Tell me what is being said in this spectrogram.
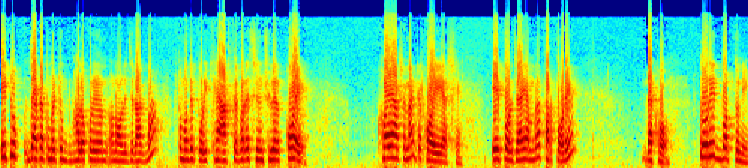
এটুক জায়গা তোমরা একটু ভালো করে নলেজ রাখবা। তোমাদের পরীক্ষায় আসতে পারে সৃজনশীলের কয়ে। ক্ষয়ে আসে না, এটা কয়ে আসে? এরপর যাই আমরা, তারপরে দেখো, তড়িৎ বর্তনী।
